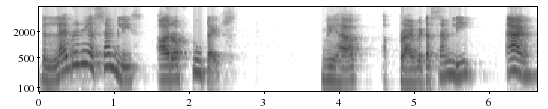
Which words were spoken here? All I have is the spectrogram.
The library assemblies are of two types. We have a private assembly and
